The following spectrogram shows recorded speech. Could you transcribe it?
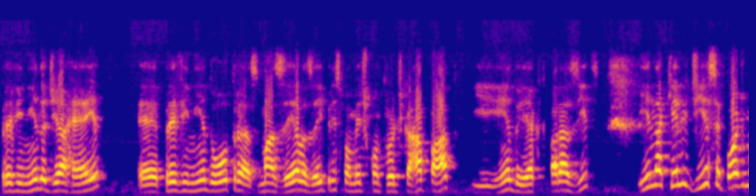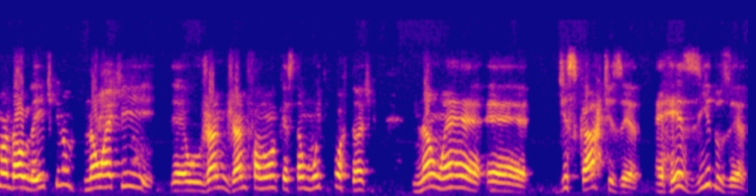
prevenindo a diarreia, é, prevenindo outras mazelas, aí, principalmente controle de carrapato e endo e ectoparasitas. E naquele dia você pode mandar o leite, que não, não é que. É, o Jaime, Jaime falou uma questão muito importante. Não é, é descarte zero, é resíduo zero.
